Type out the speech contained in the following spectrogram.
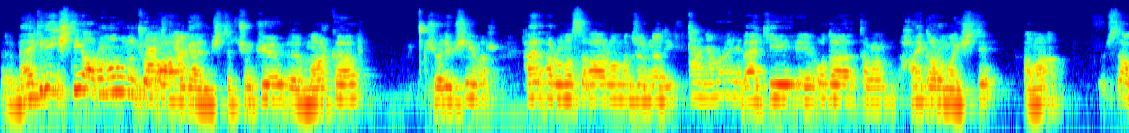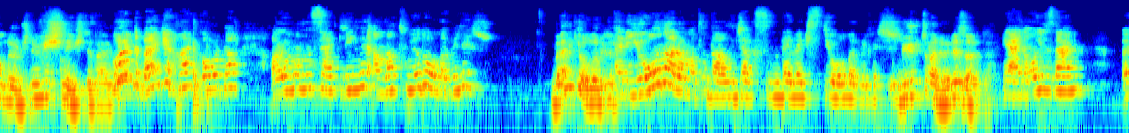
belki de içtiği aroma onun çok Belki ağır de. gelmiştir. Çünkü e, marka şöyle bir şey var. Her aroması ağır olmak zorunda değil. Yani ama öyle. Belki e, o da tamam high aroma içti ama sallıyorum şimdi vişne içti belki. Bu arada bence Hulk orada aromanın sertliğini anlatmıyor da olabilir. Belki olabilir. Hani yoğun aroma tadı alacaksın demek istiyor olabilir. Büyük ihtimal öyle zaten. Yani o yüzden e,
